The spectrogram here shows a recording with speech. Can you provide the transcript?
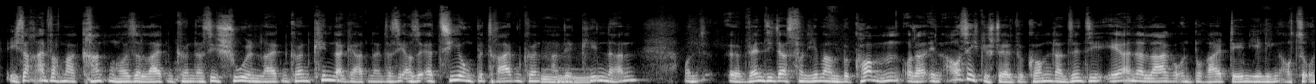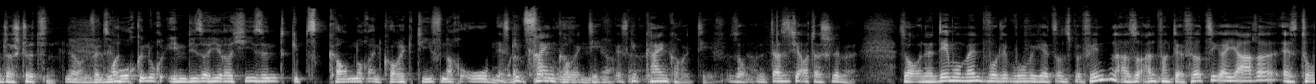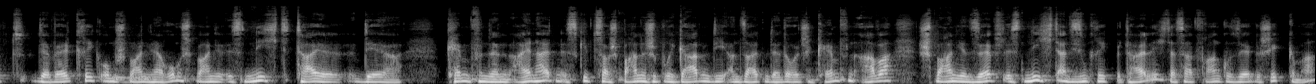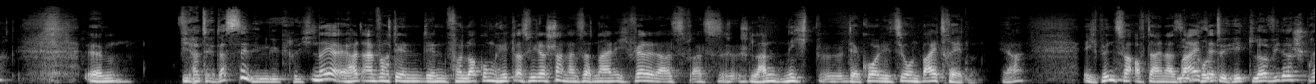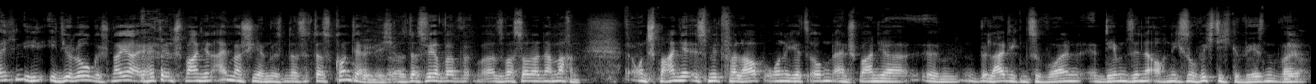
ich sag einfach mal, Krankenhäuser leiten können, dass sie Schulen leiten können, Kindergärten leiten, dass sie also Erziehung betreiben können an den Kindern. Und äh, wenn sie das von jemandem bekommen oder in Aussicht gestellt bekommen, dann sind sie eher in der Lage und bereit, denjenigen auch zu unterstützen. Ja, und wenn sie hoch genug in dieser Hierarchie sind, gibt's kaum noch ein Korrektiv nach oben. Es oder gibt kein. Korrektiv. Ja. Es gibt kein Korrektiv. So, und das ist ja auch das Schlimme. So, und in dem Moment, wo, wo wir jetzt uns befinden, also Anfang der 40er Jahre, es tobt der Weltkrieg Mhm. um Spanien herum. Spanien ist nicht Teil der kämpfenden Einheiten. Es gibt zwar spanische Brigaden, die an Seiten der Deutschen kämpfen, aber Spanien selbst ist nicht an diesem Krieg beteiligt. Das hat Franco sehr geschickt gemacht. Ähm, Wie hat er das denn hingekriegt? naja, er hat einfach den, den Verlockungen Hitlers widerstanden. Er hat gesagt, nein, ich werde da als, als Land nicht der Koalition beitreten. Ja, ich bin zwar auf deiner Man Seite. konnte Hitler widersprechen? Ideologisch. Naja, er hätte in Spanien einmarschieren müssen. Das, das konnte er nicht. Also das wäre, also was soll er da machen? Und Spanien ist mit Verlaub, ohne jetzt irgendeinen Spanier ähm, beleidigen zu wollen, in dem Sinne auch nicht so wichtig gewesen, weil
